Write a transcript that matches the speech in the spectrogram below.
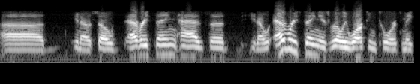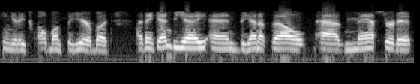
Uh, you know, so everything has, uh, you know, everything is really working towards making it a 12 month a year. But I think NBA and the NFL have mastered it.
